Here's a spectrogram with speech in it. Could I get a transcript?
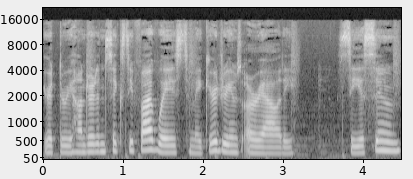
your 365 ways to make your dreams a reality. See you soon.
